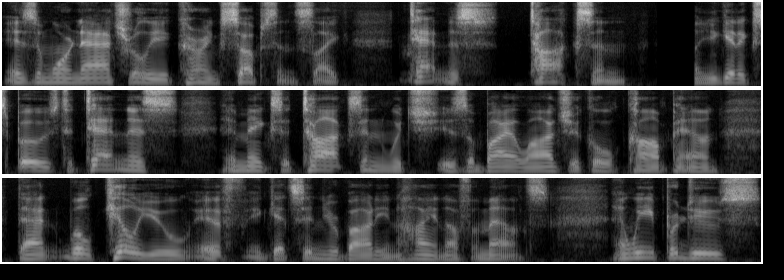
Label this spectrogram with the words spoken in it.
is a more naturally occurring substance like tetanus toxin you get exposed to tetanus, it makes a toxin, which is a biological compound that will kill you if it gets in your body in high enough amounts. And we produce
